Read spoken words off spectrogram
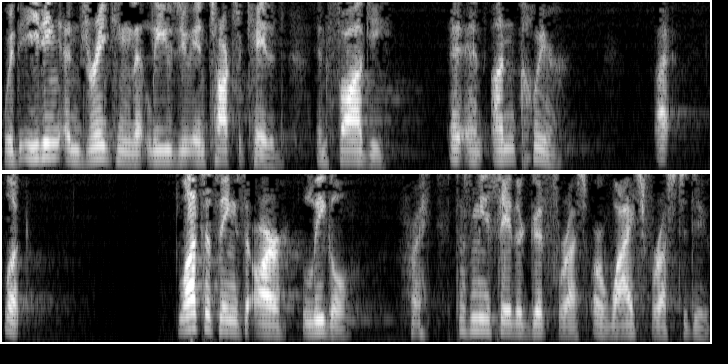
with eating and drinking that leaves you intoxicated and foggy and, and unclear. Look, lots of things that are legal, right? Doesn't mean to say they're good for us or wise for us to do.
